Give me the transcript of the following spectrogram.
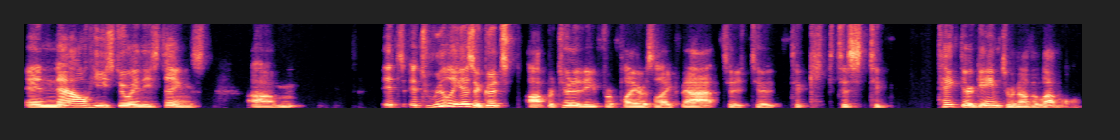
And now he's doing these things. Um, it's it really is a good opportunity for players like that to to to to, to take their game to another level.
